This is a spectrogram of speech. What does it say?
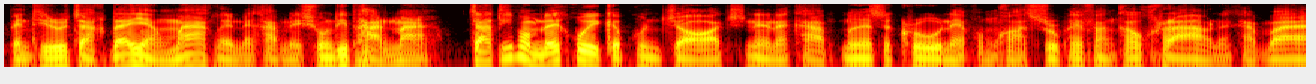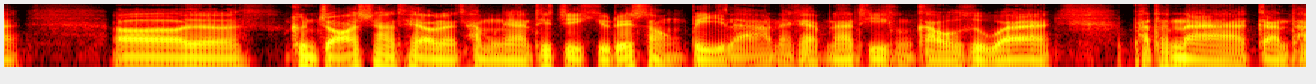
เป็นที่รู้จักได้อย่างมากเลยนะครับในช่วงที่ผ่านมา จากที่ผมได้คุยกับคุณจอร์จเนี่ยนะครับเมื่อสักครู่เนี่ยผมขอสรุปให้ฟังคร่าวๆนะครับว่าคุณจอร์จชาเทลเนี่ยทำงานที่ GQ ได้ 2 ปีแล้วนะครับหน้าที่ของเขาก็คือว่าพัฒนาการท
